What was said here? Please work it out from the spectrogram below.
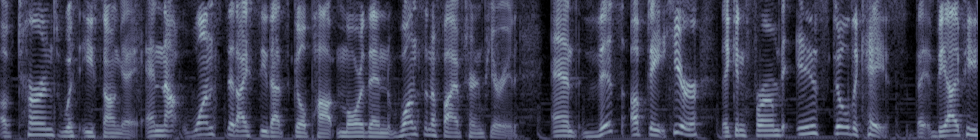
of turns with Yi Seong-gye, and not once did I see that skill pop more than once in a five turn period. And this update here they confirmed is still the case. The VIP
